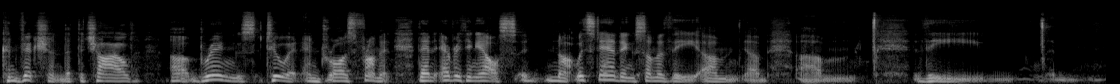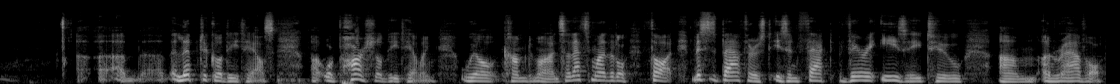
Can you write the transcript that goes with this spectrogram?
conviction that the child uh, brings to it and draws from it, then everything else, notwithstanding some of the um, uh, um, the uh, elliptical details uh, or partial detailing will come to mind. So that's my little thought. Mrs. Bathurst is, in fact, very easy to um, unravel,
